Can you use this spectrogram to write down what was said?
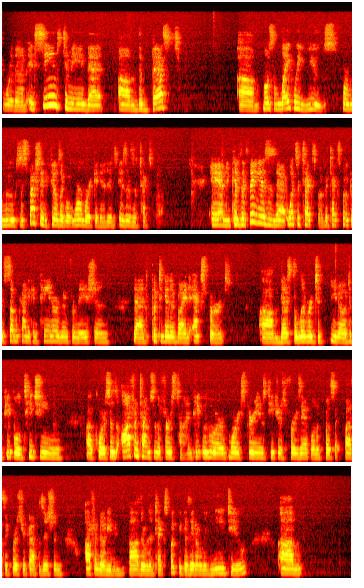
for them. It seems to me that um, the best, um, most likely use for MOOCs, especially in fields like what we're working in, is, is as a textbook. And because the thing is, is that what's a textbook? A textbook is some kind of container of information that's put together by an expert um, that's delivered to you know to people teaching uh, courses, oftentimes for the first time. People who are more experienced teachers, for example, in a classic first year composition, often don't even bother with a textbook because they don't really need to. Um,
